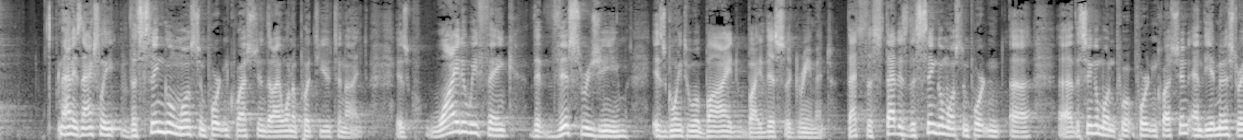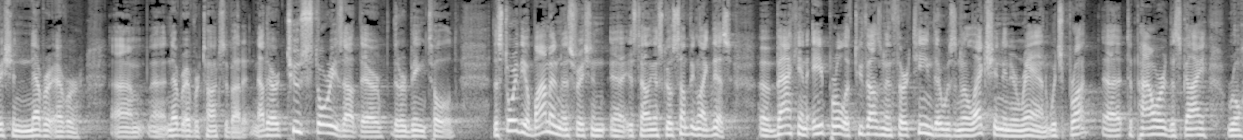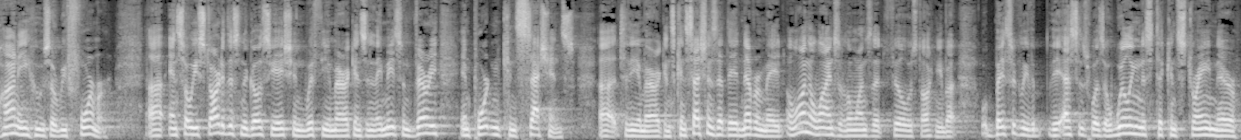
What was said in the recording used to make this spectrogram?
that is actually the single most important question that I want to put to you tonight is why do we think that this regime is going to abide by this agreement? That's the, that is the single most important, uh, uh, the single most important question, and the administration never ever, um, uh, never ever talks about it. Now, there are two stories out there that are being told. The story the Obama administration uh, is telling us goes something like this. Uh, back in April of 2013, there was an election in Iran which brought uh, to power this guy, Rouhani, who's a reformer. Uh, and so he started this negotiation with the Americans, and they made some very important concessions uh, to the Americans, concessions that they had never made, along the lines of the ones that Phil was talking about. Well, basically, the, the essence was a willingness to constrain their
